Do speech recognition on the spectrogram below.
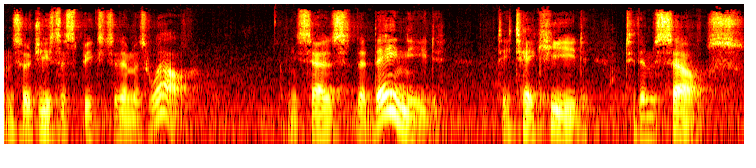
And so Jesus speaks to them as well. He says that they need to take heed to themselves.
